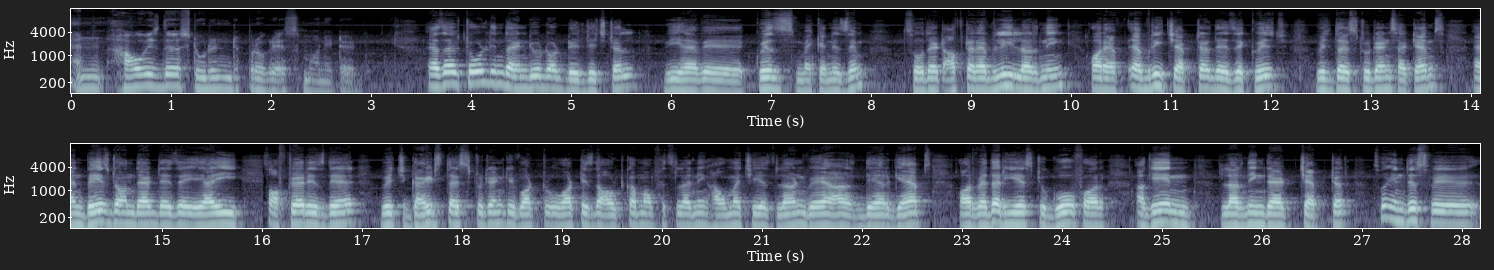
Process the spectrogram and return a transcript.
And how is the student progress monitored? As I've told in the NDU.digital, we have a quiz mechanism so that after every learning or every chapter there is a quiz which the students attempts. And based on that there is a AI software is there which guides the student what what is the outcome of his learning how much he has learned where are their gaps or whether he has to go for again learning that chapter. So in this way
